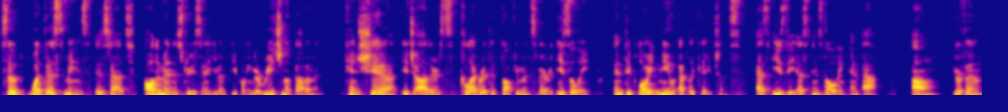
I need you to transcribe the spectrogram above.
So what this means is that all the ministries and even people in the regional government can share each other's collaborative documents very easily and deploy new applications as easy as installing an app on your phone.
